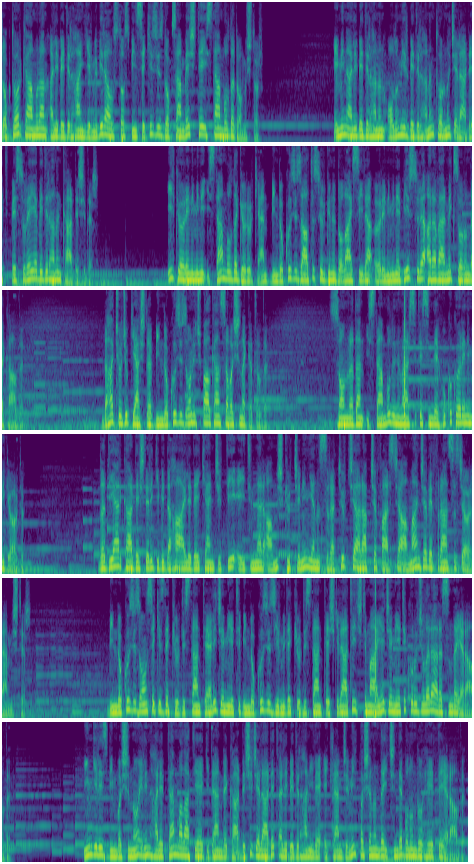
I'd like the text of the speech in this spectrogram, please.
Doktor Kamuran Ali Bedirhan 21 Ağustos 1895'te İstanbul'da doğmuştur. Emin Ali Bedirhan'ın oğlu Mir Bedirhan'ın torunu Celadet ve Süreyya Bedirhan'ın kardeşidir. İlk öğrenimini İstanbul'da görürken 1906 sürgünü dolayısıyla öğrenimine bir süre ara vermek zorunda kaldı. Daha çocuk yaşta 1913 Balkan Savaşı'na katıldı. Sonradan İstanbul Üniversitesi'nde hukuk öğrenimi gördü. Da diğer kardeşleri gibi daha ailedeyken ciddi eğitimler almış Kürtçenin yanı sıra Türkçe, Arapça, Farsça, Almanca ve Fransızca öğrenmiştir. 1918'de Kürdistan Teali Cemiyeti 1920'de Kürdistan Teşkilatı İçtimaiye Cemiyeti kurucuları arasında yer aldı. İngiliz binbaşı Noel'in Halep'ten Malatya'ya giden ve kardeşi Celadet Ali Bedirhan ile Ekrem Cemil Paşa'nın da içinde bulunduğu heyette yer aldı.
